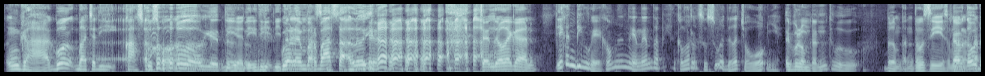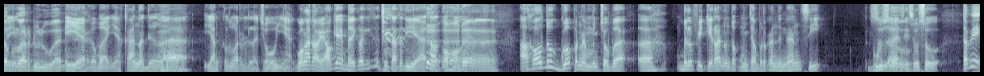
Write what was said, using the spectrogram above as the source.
Enggak, gue baca di kaskus nggak Oh gitu. Iya, di, di, di Gua thread lempar Kaskus. bata lu. Cendolnya kan. Dia kan bingung ya. Kamu nenen tapi yang keluar susu adalah cowoknya. eh belum tentu. Belum tentu sih sebenarnya. tahu udah keluar duluan. Iya ya kan? kebanyakan adalah yang keluar adalah cowoknya. Gue nggak tahu ya. Oke balik lagi ke cerita tadi ya alkohol. ya. Alkohol tuh gue pernah mencoba eh, berpikiran untuk mencampurkan dengan si gula, Susu. si susu. Tapi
